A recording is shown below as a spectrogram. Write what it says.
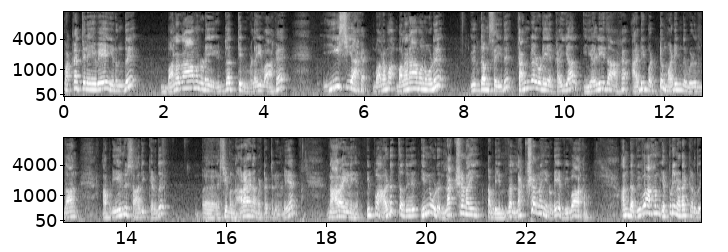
பக்கத்திலேயே இருந்து பலராமனுடைய யுத்தத்தின் விளைவாக ஈஸியாக பலமா பலராமனோடு யுத்தம் செய்து தங்களுடைய கையால் எளிதாக அடிபட்டு மடிந்து விழுந்தான் அப்படின்னு சாதிக்கிறது ஸ்ரீமன் நாராயண பட்டத்தினுடைய நாராயணியம். இப்போ அடுத்தது இன்னொரு லக்ஷணை அப்படின்ற லக்ஷணையினுடைய விவாகம். அந்த விவாகம் எப்படி நடக்கிறது?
